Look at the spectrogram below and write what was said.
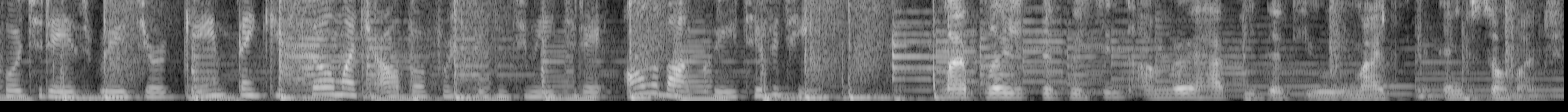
for today's Raise Your Game. Thank you so much, Alba, for speaking to me today all about creativity. My pleasure, Christine. I'm very happy that you invited me. Thank you so much.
